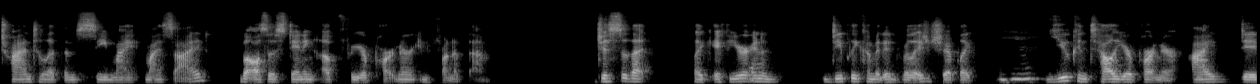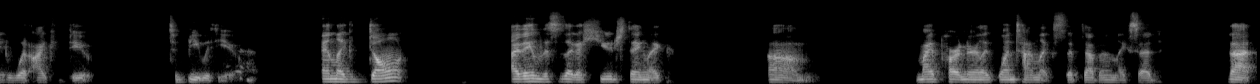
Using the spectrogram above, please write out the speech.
trying to let them see my my side, but also standing up for your partner in front of them. Just so that like if you're in a deeply committed relationship, like you can tell your partner i did what i could do to be with you. And like don't i think this is like a huge thing like um my partner like one time like slipped up and like said that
